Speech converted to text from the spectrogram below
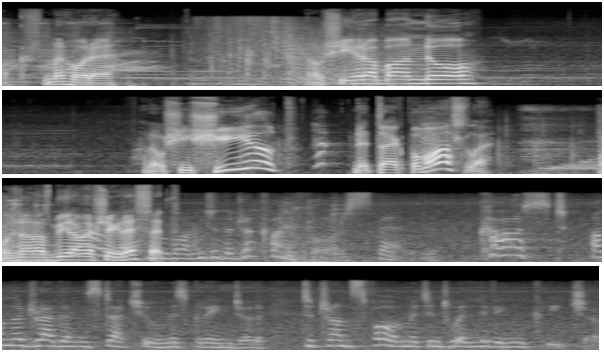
Tak jsme hore. Další hrabando. A další shield. Jde to jak po másle. Možná nazbíráme všech deset. Move on the Draconiphore spell. Cast on the dragon statue, Miss Granger, to transform it into a living creature.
